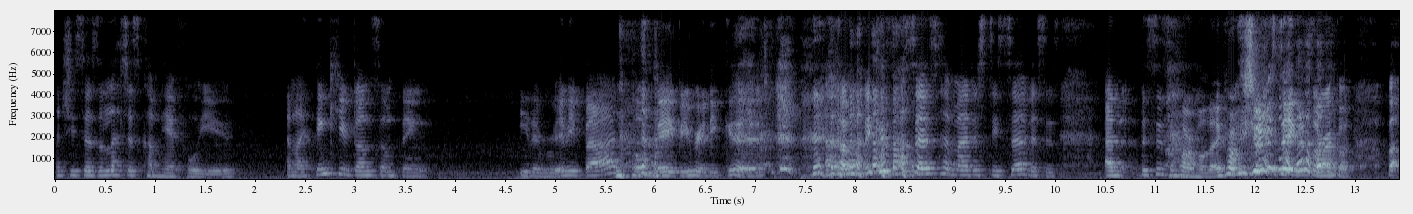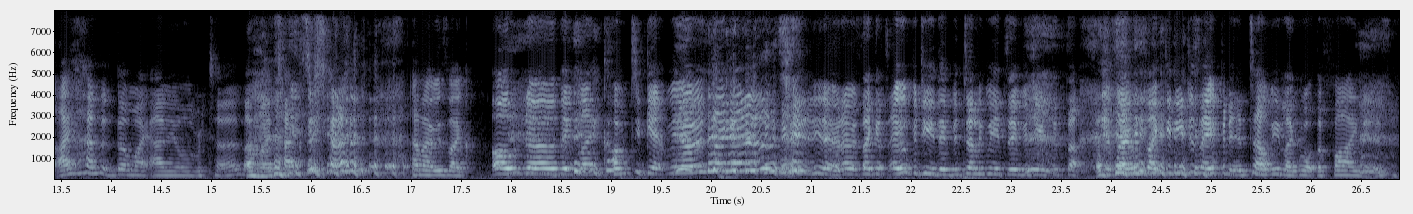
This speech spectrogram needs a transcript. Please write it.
and she says, "A letter's come here for you," and I think you've done something either really bad or maybe really good um, because it says Her Majesty's Services. And this is horrible. I probably shouldn't be saying this on record. But I hadn't done my annual return, like my tax return, and I was like, "Oh no, they've like come to get me." I was like, I you know, and I was like, "It's overdue." They've been telling me it's overdue for and so I was like, "Can you just open it and tell me like what the fine is?"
